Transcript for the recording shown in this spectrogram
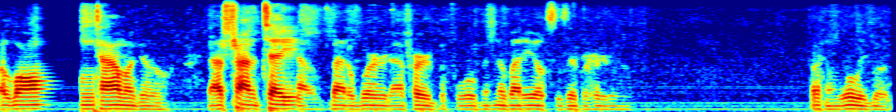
a long time ago. I was trying to tell you about a word I've heard before, but nobody else has ever heard of. Fucking woolly bugger.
